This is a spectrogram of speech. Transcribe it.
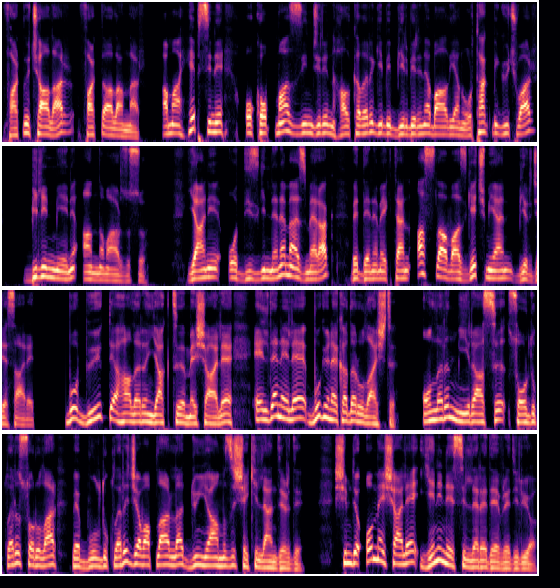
farklı çağlar, farklı alanlar. Ama hepsini o kopmaz zincirin halkaları gibi birbirine bağlayan ortak bir güç var, bilinmeyeni anlama arzusu. Yani o dizginlenemez merak ve denemekten asla vazgeçmeyen bir cesaret. Bu büyük dehaların yaktığı meşale elden ele bugüne kadar ulaştı. Onların mirası, sordukları sorular ve buldukları cevaplarla dünyamızı şekillendirdi. Şimdi o meşale yeni nesillere devrediliyor.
